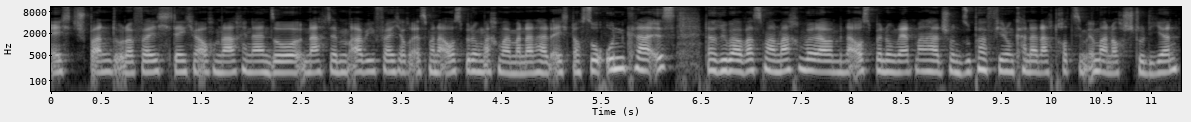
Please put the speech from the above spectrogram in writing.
echt spannend oder vielleicht denke ich mir auch im Nachhinein so nach dem Abi vielleicht auch erstmal eine Ausbildung machen, weil man dann halt echt noch so unklar ist darüber, was man machen will. Aber mit einer Ausbildung lernt man halt schon super viel und kann danach trotzdem immer noch studieren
